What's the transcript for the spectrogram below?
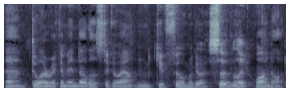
Um, do I recommend others to go out and give film a go? Certainly, why not?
